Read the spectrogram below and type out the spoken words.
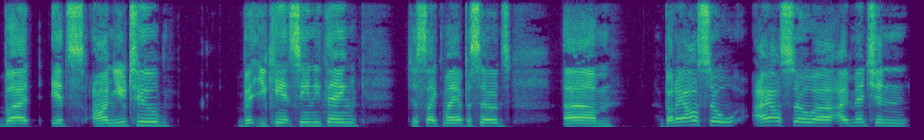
but it's on YouTube, but you can't see anything, just like my episodes. Um, but I also, I also, uh, I mentioned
